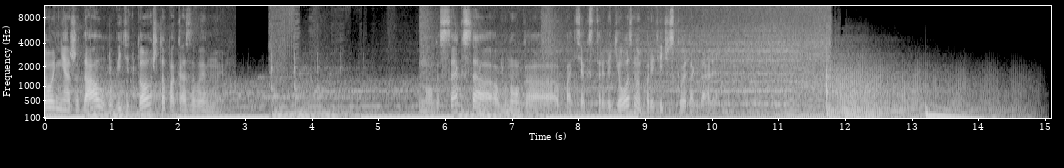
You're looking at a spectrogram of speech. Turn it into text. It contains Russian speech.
никто не ожидал увидеть то, что показываем мы. Много секса, много подтекста религиозного, политического и так далее.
